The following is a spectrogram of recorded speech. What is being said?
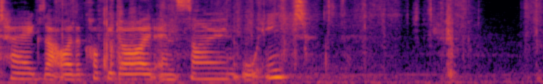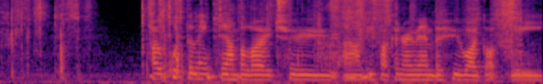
tags are either coffee dyed and sewn or inked. I'll put the link down below to um, if I can remember who I got the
